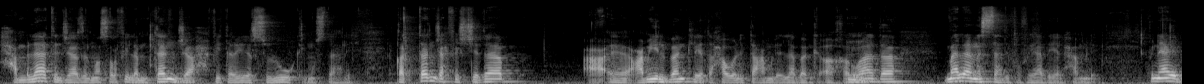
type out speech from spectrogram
حملات الجهاز المصرفي لم تنجح في تغيير سلوك المستهلك. قد تنجح في اجتذاب عميل بنك ليتحول للتعامل إلى بنك آخر وهذا ما لا نستهدفه في هذه الحملة. في النهاية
